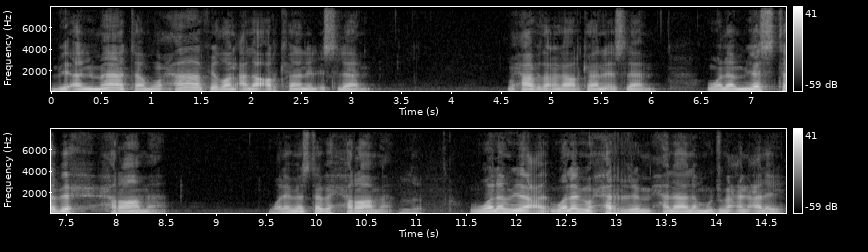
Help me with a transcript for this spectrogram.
بأن مات محافظا على أركان الإسلام محافظا على أركان الإسلام ولم يستبح حراما ولم يستبح حراما نعم. ولم ولم يحرم حلالا مجمعا عليه.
